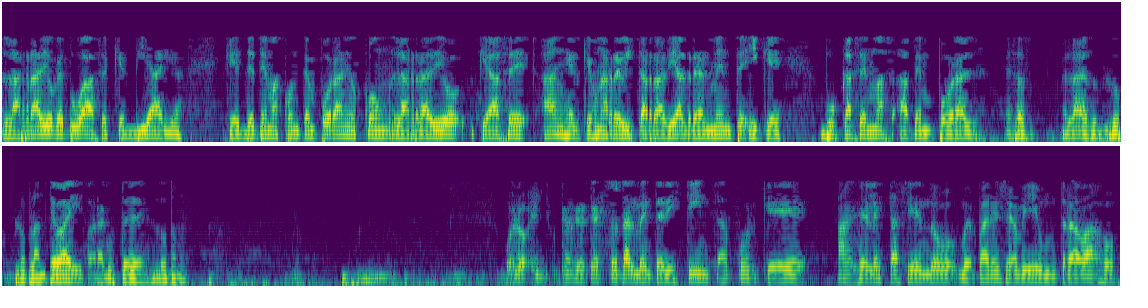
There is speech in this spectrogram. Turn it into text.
la radio que tú haces, que es diaria, que es de temas contemporáneos, con la radio que hace Ángel, que es una revista radial realmente y que busca ser más atemporal. Eso ¿verdad? lo, planteo ahí para que ustedes lo tomen. Bueno, eh, creo que es totalmente distinta porque Ángel está haciendo, me parece a mí, un trabajo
